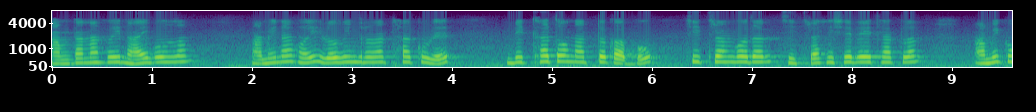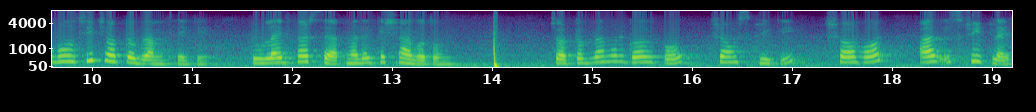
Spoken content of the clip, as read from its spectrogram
নামটা না হয় নাই বললাম। আমি না হয় রবীন্দ্রনাথ ঠাকুরের বিখ্যাত নাট্যকাব্য চিত্রাঙ্গদার চিত্রা হিসেবে থাকলাম। আমি বলছি চট্টগ্রাম থেকে। টু লাইট ভার্সে আপনাদেরকে স্বাগতম। চট্টগ্রামের গল্প, সংস্কৃতি, শহর আর স্ট্রিট লাইট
